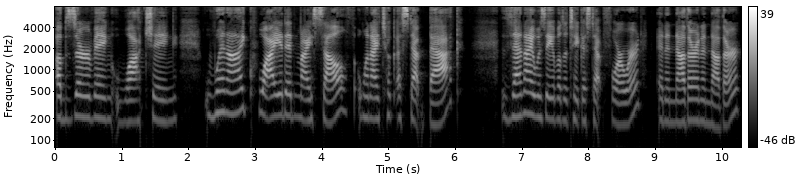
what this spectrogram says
observing, watching. When I quieted myself, when I took a step back, then I was able to take a step forward and another and another.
